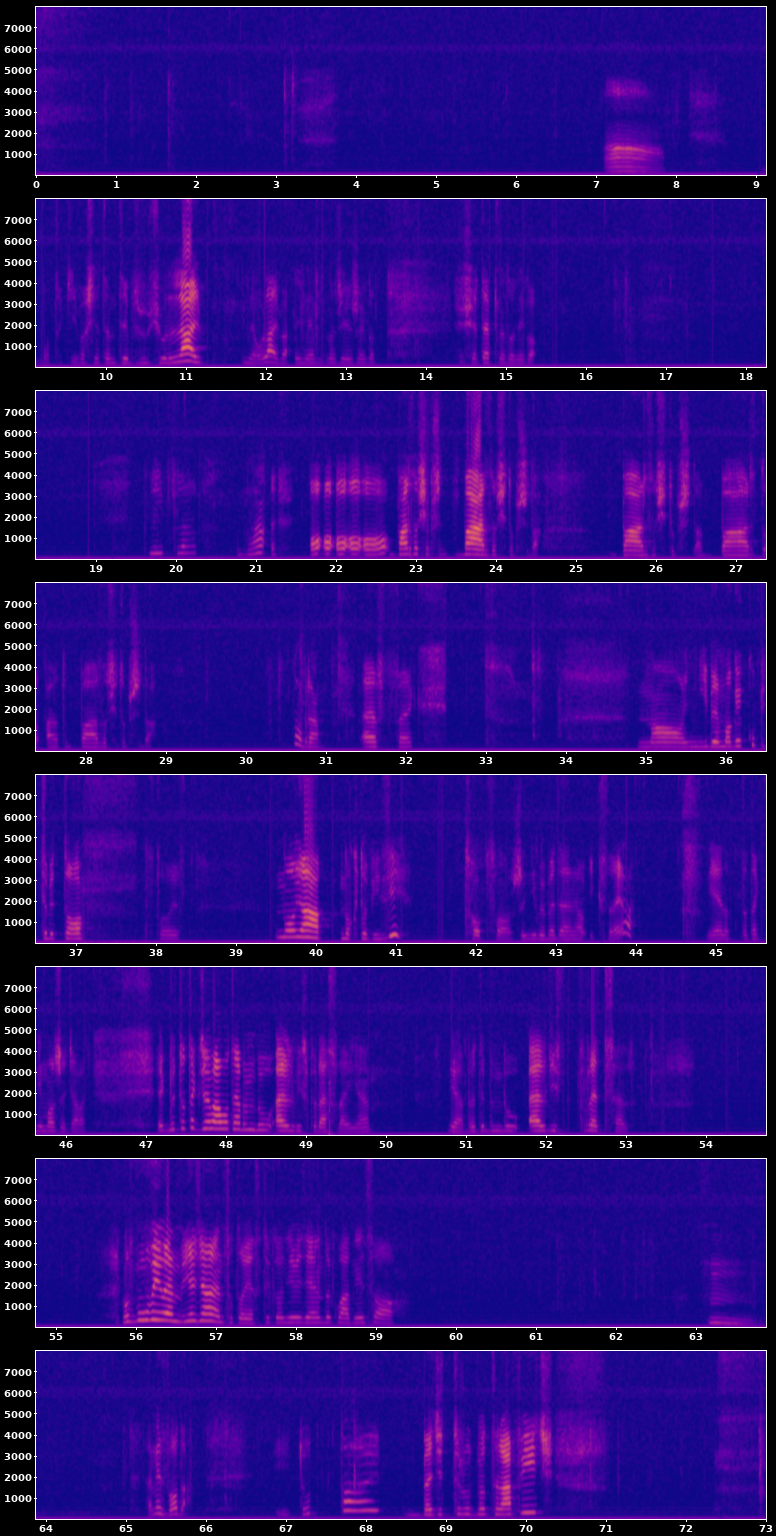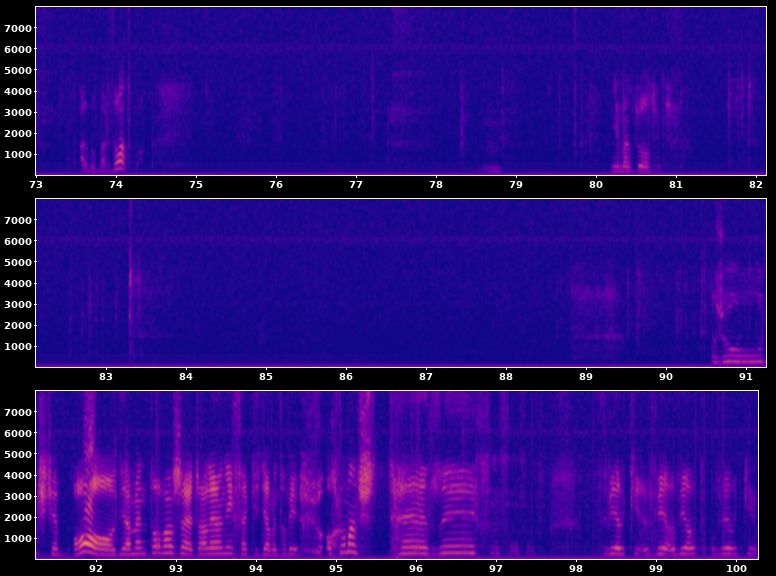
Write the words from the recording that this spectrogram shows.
A, bo taki właśnie ten typ wrzucił live, miał live'a i miałem nadzieję, że go się tepnę do niego. Klip, klap. Dobra. O, o, o, o, o, bardzo się przy, bardzo się to przyda. Bardzo się to przyda, bardzo, ale to bardzo się to przyda. Dobra, efekt. No, niby mogę kupić sobie to. Co to jest? No ja, no kto wizji? To co, że niby będę miał X-raya? Nie, no to tak nie może działać. Jakby to tak działało, to ja bym był Elvis Presley, nie? Nie, będę bym był Elvis Pretzel. No mówiłem, wiedziałem co to jest, tylko nie wiedziałem dokładnie co. Hmm. Tam jest woda. I tutaj będzie trudno trafić. Albo bardzo łatwo. Nie ma tu osób. Rzućcie. O, diamentowa rzecz, ale ja nie chcę jakiejś diamentowej. Ochroma 4. Z wielki, wie, wielk, wielkim.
